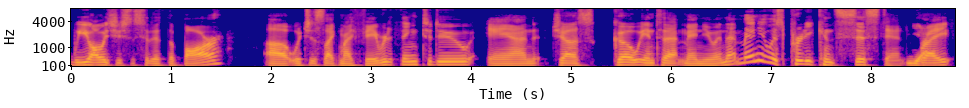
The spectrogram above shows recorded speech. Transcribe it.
we always used to sit at the bar uh, which is like my favorite thing to do, and just go into that menu. And that menu is pretty consistent, Yeah. right?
